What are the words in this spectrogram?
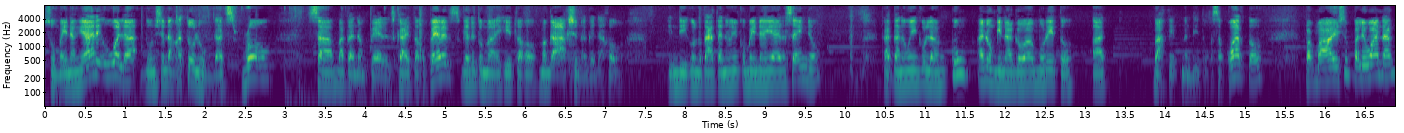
So may nangyari o wala, doon siya nakatulog. That's wrong sa mata ng parents. Kahit ako parents, ganito makikita ko, mag-action agad ako. Hindi ko natatanungin kung may nangyari sa inyo. Tatanungin ko lang kung anong ginagawa mo rito at bakit nandito ka sa kwarto. Pag maayos yung paliwanag,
